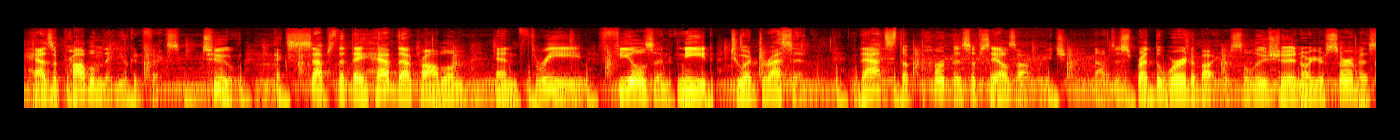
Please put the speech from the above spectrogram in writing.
has a problem that you can fix, two, accepts that they have that problem, and three, feels a need to address it. That's the purpose of sales outreach, not to spread the word about your solution or your service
